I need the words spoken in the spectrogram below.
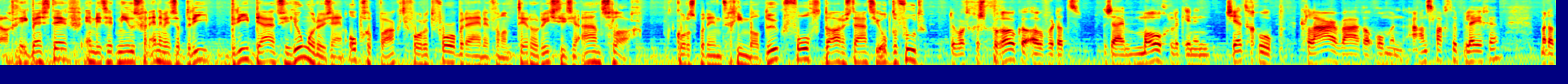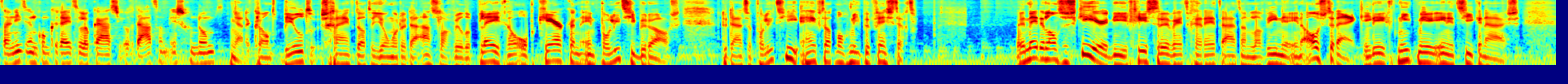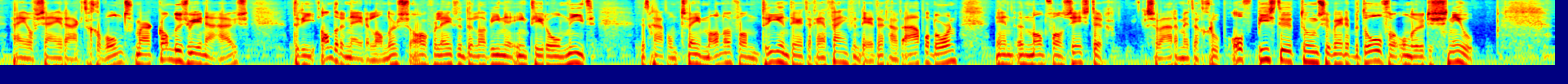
Goedemiddag, ik ben Stef en dit is het nieuws van NWS op 3. Drie Duitse jongeren zijn opgepakt voor het voorbereiden van een terroristische aanslag. Correspondent Gimbal Duk volgt de arrestatie op de voet. Er wordt gesproken over dat zij mogelijk in een chatgroep klaar waren om een aanslag te plegen. Maar dat er niet een concrete locatie of datum is genoemd. Ja, de krant Bild schrijft dat de jongeren de aanslag wilden plegen op kerken en politiebureaus. De Duitse politie heeft dat nog niet bevestigd. Een Nederlandse skier die gisteren werd gered uit een lawine in Oostenrijk... ligt niet meer in het ziekenhuis. Hij of zij raakte gewond, maar kan dus weer naar huis. Drie andere Nederlanders overleefden de lawine in Tirol niet. Het gaat om twee mannen van 33 en 35 uit Apeldoorn en een man van 60. Ze waren met een groep off-piste toen ze werden bedolven onder de sneeuw.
